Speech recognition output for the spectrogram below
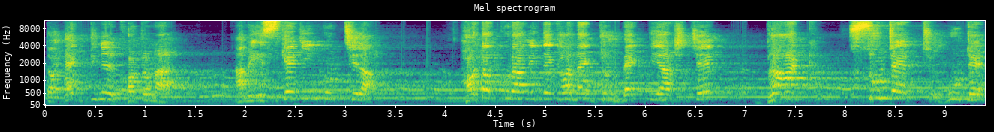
তো একদিনের ঘটনা, আমি স্কেটিং করছিলাম। হঠাৎ করে আমি দেখলাম একজন ব্যক্তি আসছে ব্ল্যাক সুটেড বুটেড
